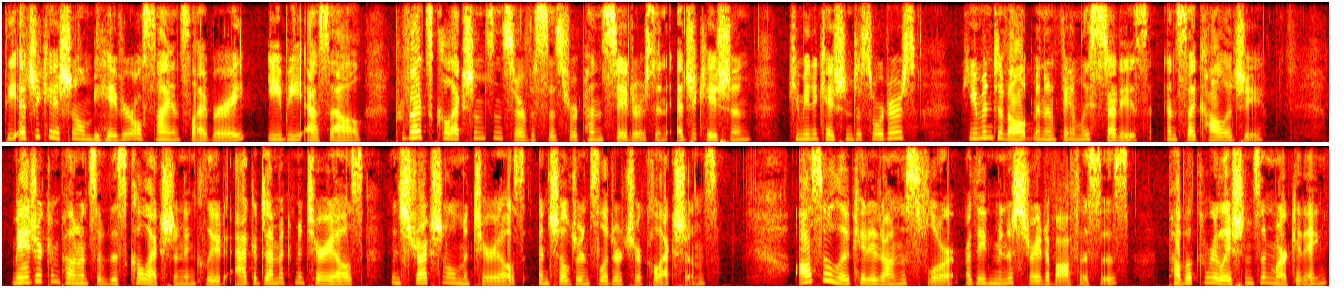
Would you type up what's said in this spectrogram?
The Educational and Behavioral Science Library, EBSL, provides collections and services for Penn Staters in education, communication disorders, human development and family studies, and psychology. Major components of this collection include academic materials, instructional materials, and children's literature collections. Also located on this floor are the administrative offices, public relations and marketing,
